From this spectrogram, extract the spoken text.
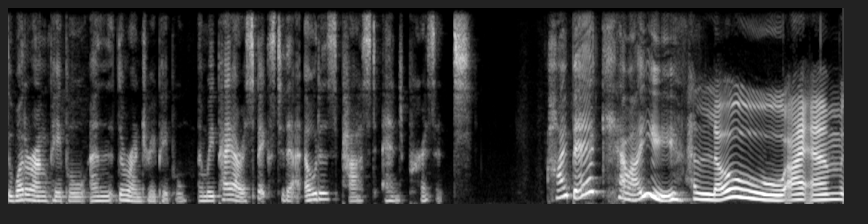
the Wadawurrung people and the Wurundjeri people, and we pay our respects to their elders, past and present. Hi, Beck. How are you? Hello. I am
